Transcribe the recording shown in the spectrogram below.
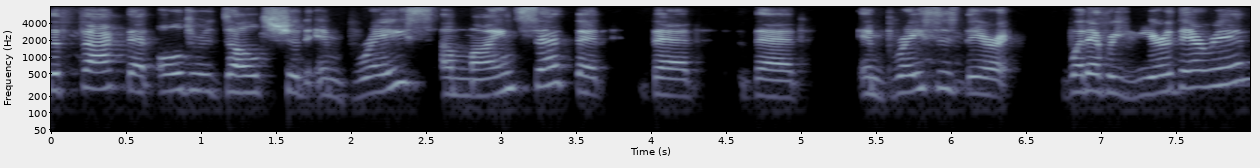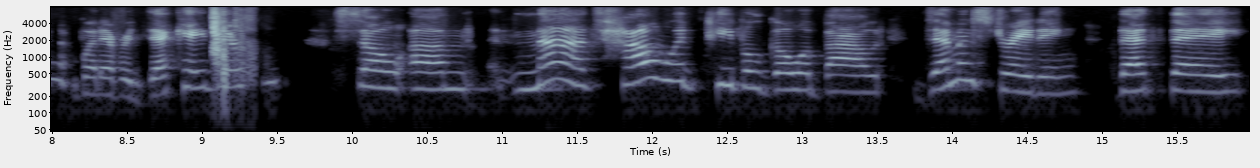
the fact that older adults should embrace a mindset that that that embraces their whatever year they're in, whatever decade they're in. So, um, Matt, how would people go about demonstrating that they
